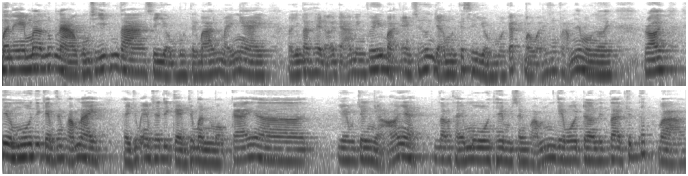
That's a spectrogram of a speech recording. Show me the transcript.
bên em á, lúc nào cũng sẽ giúp chúng ta sử dụng từ 3 đến 7 ngày rồi chúng ta thay đổi trả miễn phí và em sẽ hướng dẫn mình cách sử dụng và cách bảo quản sản phẩm nha mọi người. Rồi khi mà mua đi kèm sản phẩm này thì chúng em sẽ đi kèm cho mình một cái uh, dây bôi chân nhỏ nha. Chúng ta có thể mua thêm sản phẩm dây bôi trơn để chúng ta kích thích và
